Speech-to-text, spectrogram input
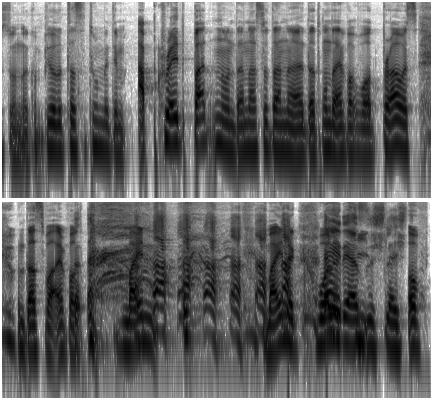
so eine Computertastatur mit dem Upgrade-Button und dann hast du dann äh, darunter einfach Wort Browse. Und das war einfach mein, meine Hey, Quality nicht schlecht. of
